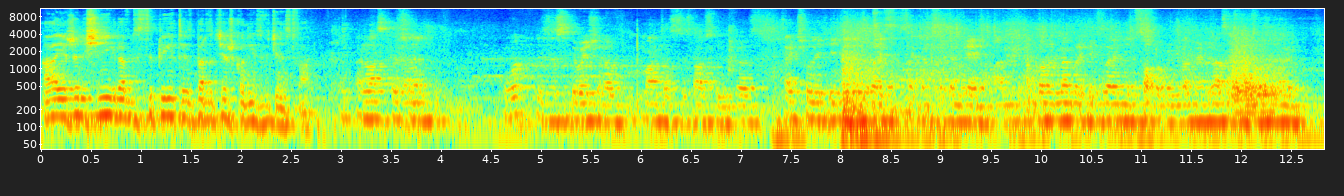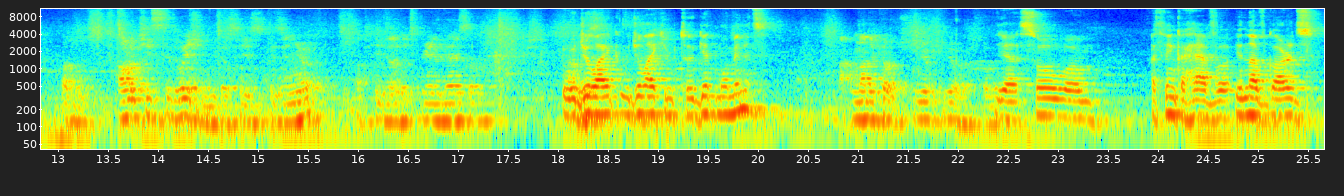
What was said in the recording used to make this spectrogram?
a jeżeli się nie gra w dyscyplinie, to jest bardzo ciężko odnieść zwycięstwa. And last question, what is the situation of Mantas Sosnowski? Because actually he didn't play the second, second game. I, mean, I don't remember he playing in soccer, maybe maybe last game. But how is his situation? Because he's, he's new, but he's an experienced guy, so Would you like Would you like him to get more minutes? I'm not a coach, you, you are. So Yeah. So um, I think I have uh, enough guards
